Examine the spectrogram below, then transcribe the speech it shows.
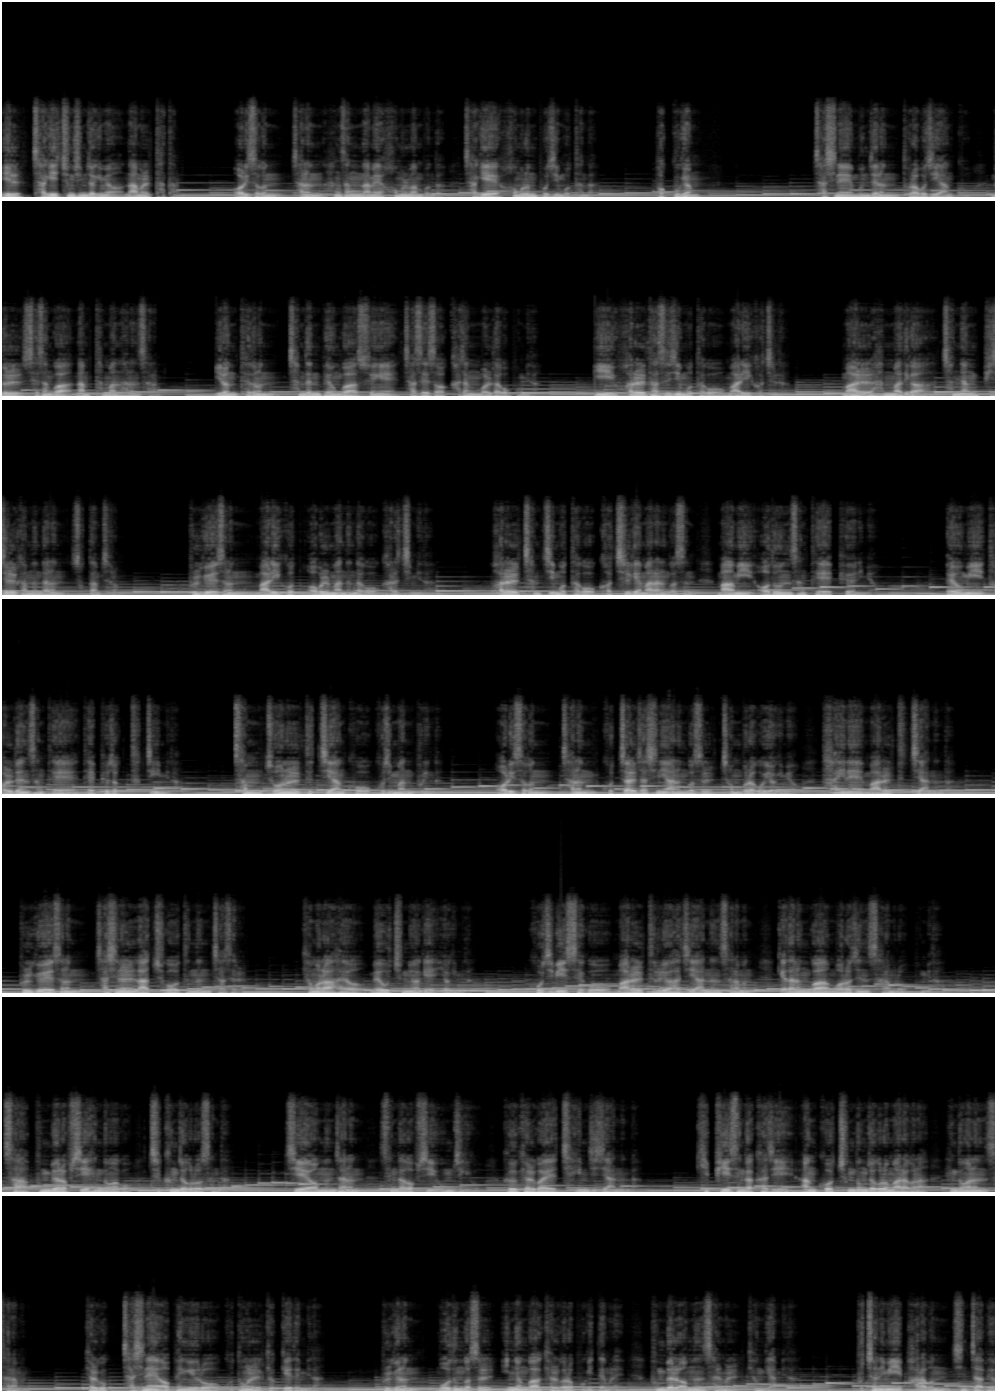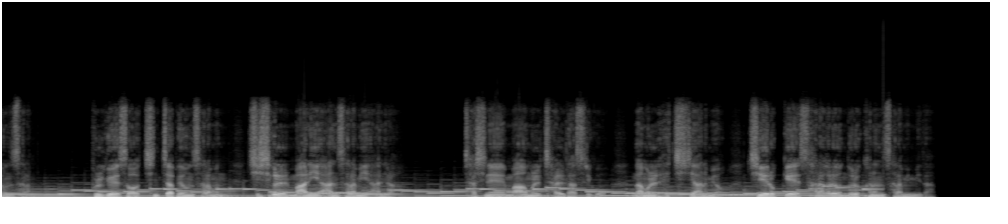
1. 자기 중심적이며 남을 탓함. 어리석은 자는 항상 남의 허물만 본다. 자기의 허물은 보지 못한다. 법구경. 자신의 문제는 돌아보지 않고 늘 세상과 남 탓만 하는 사람. 이런 태도는 참된 배움과 수행의 자세에서 가장 멀다고 봅니다. 이 화를 다스리지 못하고 말이 거칠다. 말 한마디가 천냥 빚을 갚는다는 속담처럼 불교에서는 말이 곧 업을 만든다고 가르칩니다. 화를 참지 못하고 거칠게 말하는 것은 마음이 어두운 상태의 표현이며 배움이 덜 된 상태의 대표적 특징입니다. 3. 조언을 듣지 않고 고집만 부린다. 어리석은 자는 곧잘 자신이 아는 것을 전부라고 여기며 타인의 말을 듣지 않는다. 불교에서는 자신을 낮추고 듣는 자세를 겸허라 하여 매우 중요하게 여깁니다. 고집이 세고 말을 들으려 하지 않는 사람은 깨달음과 멀어진 사람으로 봅니다. 4. 분별 없이 행동하고 즉흥적으로 산다. 지혜 없는 자는 생각 없이 움직이고 그 결과에 책임지지 않는다. 깊이 생각하지 않고 충동적으로 말하거나 행동하는 사람은 결국 자신의 업행이유로 고통을 겪게 됩니다. 불교는 모든 것을 인연과 결과로 보기 때문에 분별 없는 삶을 경계합니다. 부처님이 바라본 진짜 배운 사람. 불교에서 진짜 배운 사람은 지식을 많이 안 사람이 아니라 자신의 마음을 잘 다스리고 남을 해치지 않으며 지혜롭게 살아가려 노력하는 사람입니다.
